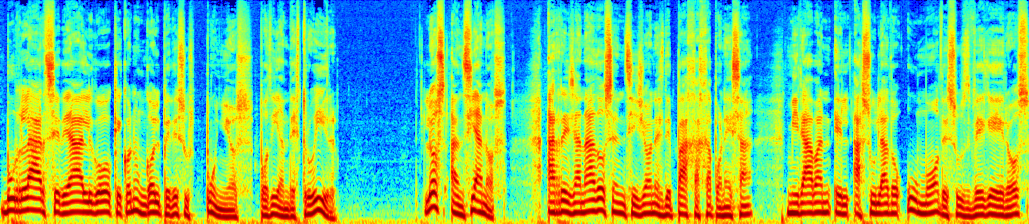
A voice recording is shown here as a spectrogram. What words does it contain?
burlarse de algo que con un golpe de sus puños podían destruir. Los ancianos, arrellanados en sillones de paja japonesa, miraban el azulado humo de sus vegueros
